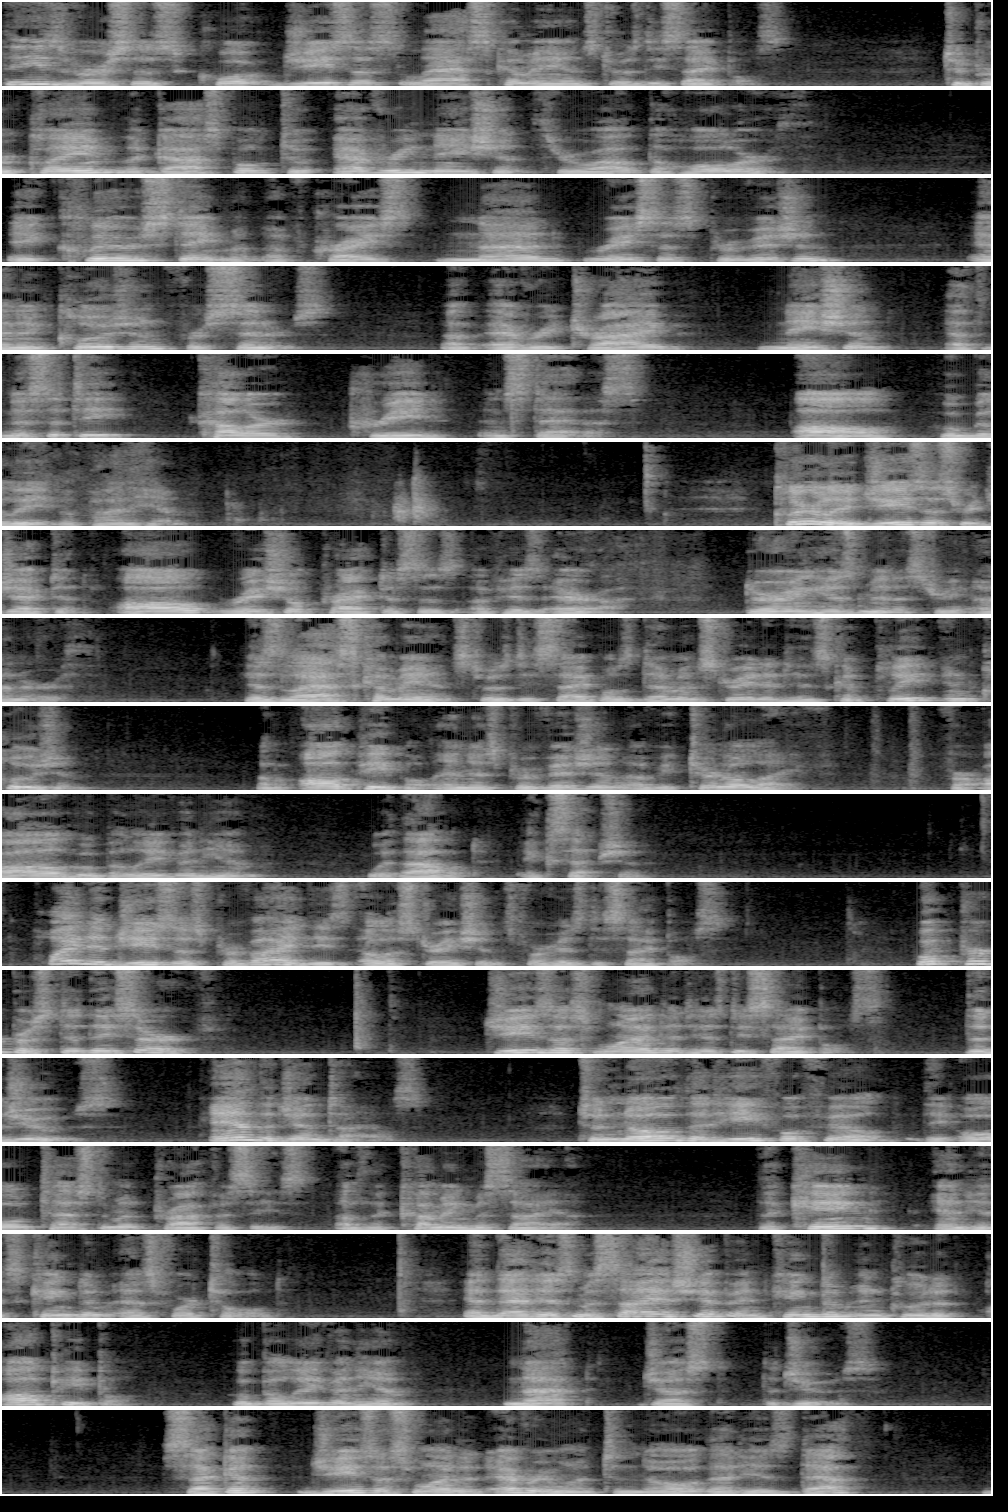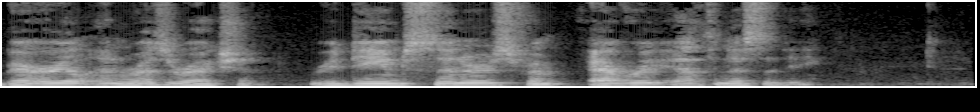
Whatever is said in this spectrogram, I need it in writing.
These verses quote Jesus' last commands to his disciples to proclaim the gospel to every nation throughout the whole earth, a clear statement of Christ's non racist provision and inclusion for sinners of every tribe, nation, ethnicity, color, creed, and status, all who believe upon him. Clearly, Jesus rejected all racial practices of his era during his ministry on earth. His last commands to his disciples demonstrated his complete inclusion of all people and his provision of eternal life for all who believe in him without exception. Why did Jesus provide these illustrations for his disciples? What purpose did they serve? Jesus wanted his disciples, the Jews and the Gentiles, to know that he fulfilled the Old Testament prophecies of the coming Messiah, the King and his kingdom as foretold, and that his Messiahship and kingdom included all people who believe in him, not just the Jews. Second, Jesus wanted everyone to know that his death, burial, and resurrection redeemed sinners from every ethnicity,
